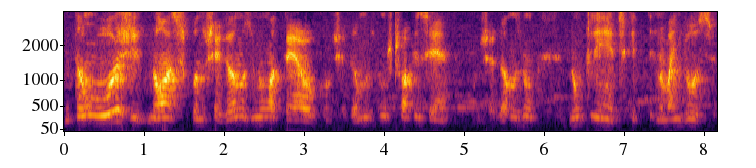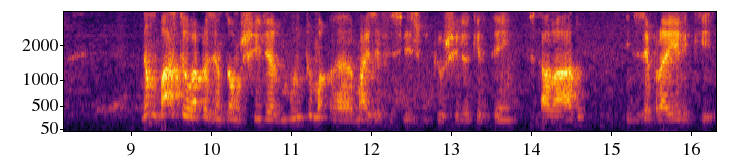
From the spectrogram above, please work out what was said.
Então, hoje, nós, quando chegamos num hotel, quando chegamos num shopping center, quando chegamos num, num cliente, que, numa indústria, não basta eu apresentar um chiller muito uh, mais eficiente do que o chiller que ele tem instalado e dizer para ele que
